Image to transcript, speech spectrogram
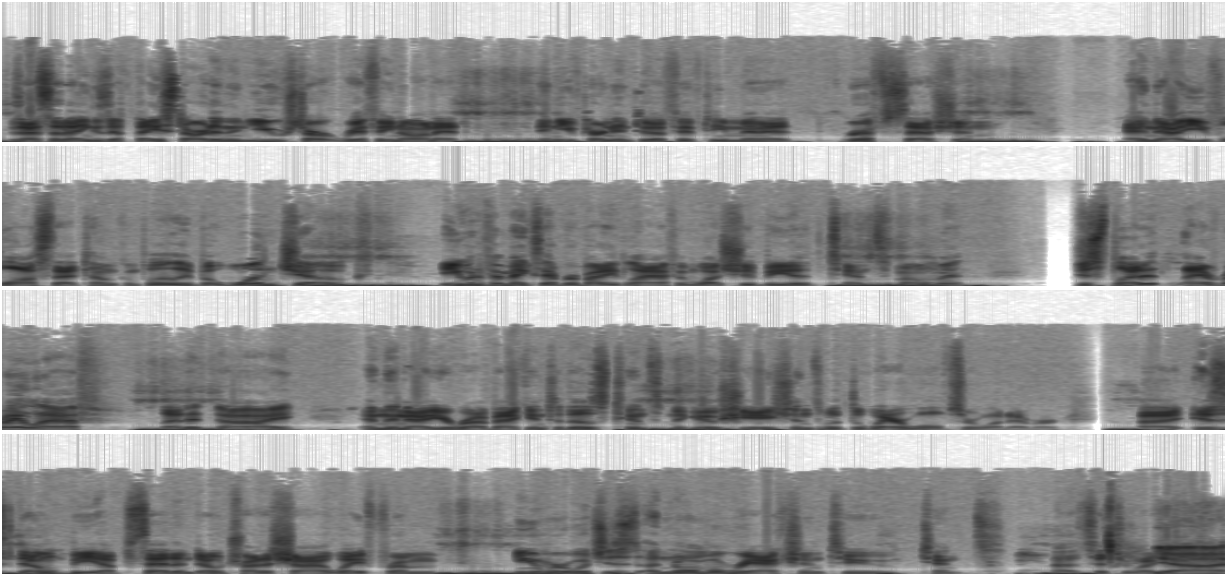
Because that's the thing is if they start and then you start riffing on it, then you've turned into a 15 minute riff session, and now you've lost that tone completely. But one joke, even if it makes everybody laugh in what should be a tense moment, just let it everybody laugh, let it die, and then now you're right back into those tense negotiations with the werewolves or whatever. Uh, is don't be upset and don't try to shy away from humor, which is a normal reaction to tense uh, situations. Yeah,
